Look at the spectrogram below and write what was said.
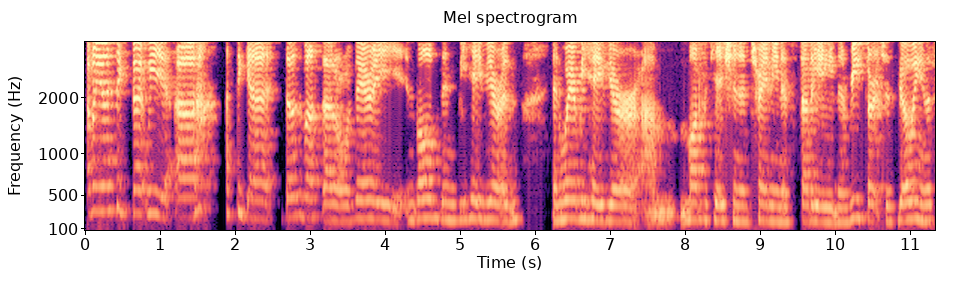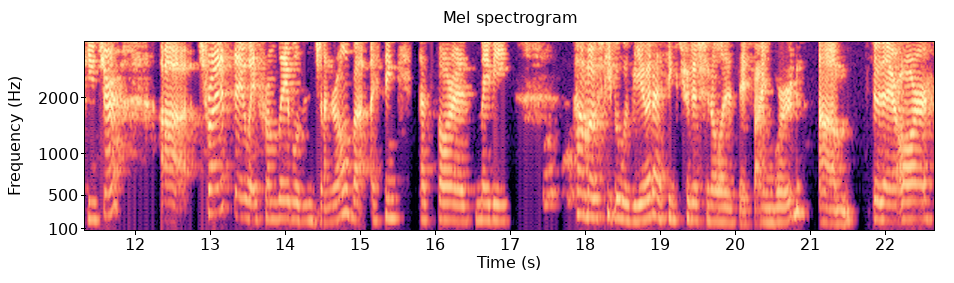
I mean, I think that we, uh, I think uh, those of us that are very involved in behavior and and where behavior um, modification and training and studying and research is going in the future, uh, try to stay away from labels in general. But I think as far as maybe how most people would view it, I think traditional is a fine word. Um, so there are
